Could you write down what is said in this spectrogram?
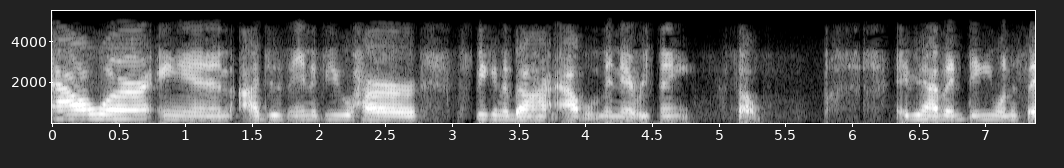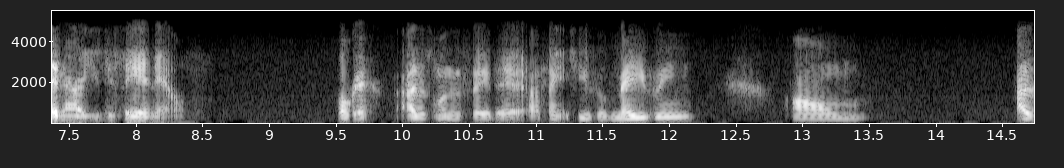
hour, and I just interview her speaking about her album and everything. So, if you have anything you want to say to her, you can say it now. Okay, I just want to say that I think she's amazing. Um, I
